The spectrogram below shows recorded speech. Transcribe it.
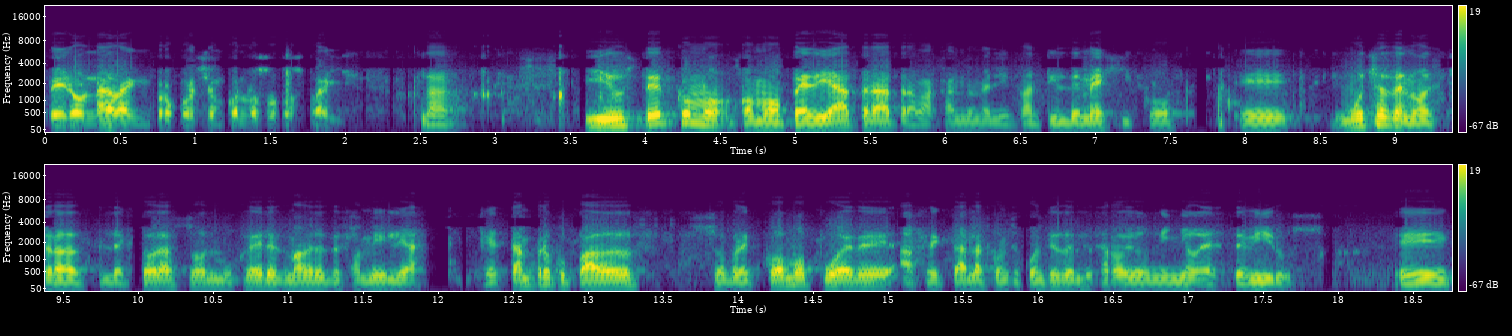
pero nada en proporción con los otros países. Claro. Y usted como, como pediatra trabajando en el Infantil de México, eh, muchas de nuestras lectoras son mujeres, madres de familia, que están preocupados sobre cómo puede afectar las consecuencias del desarrollo de un niño este virus. Eh,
